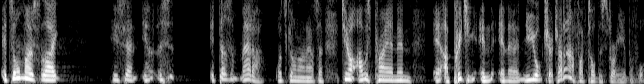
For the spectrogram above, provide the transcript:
It's almost like he's saying, you know, this is, it doesn't matter what's going on outside. Do you know, I was praying in, uh, preaching in, in a New York church. I don't know if I've told this story here before,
